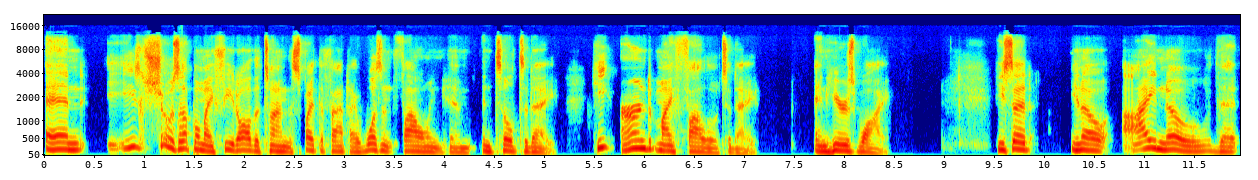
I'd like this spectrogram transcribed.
And he shows up on my feed all the time, despite the fact I wasn't following him until today. He earned my follow today. And here's why. He said, You know, I know that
